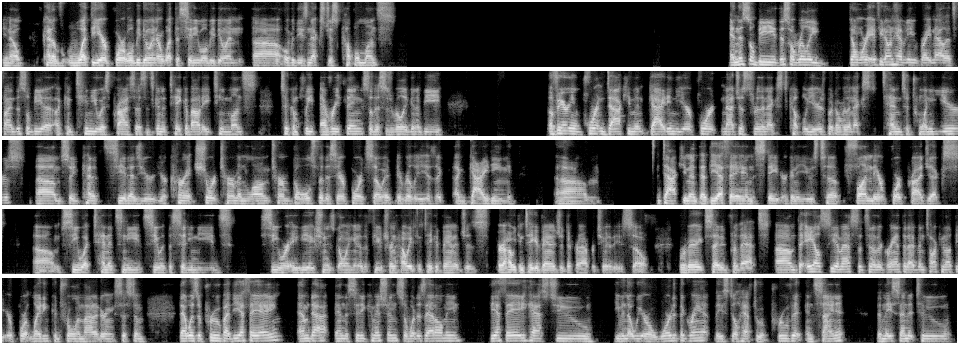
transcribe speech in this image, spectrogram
you know kind of what the airport will be doing or what the city will be doing uh, over these next just couple months and this will be this will really don't worry if you don't have any right now that's fine this will be a, a continuous process it's going to take about 18 months to complete everything so this is really going to be a very important document guiding the airport, not just for the next couple years, but over the next 10 to 20 years. Um, so you kind of see it as your your current short-term and long-term goals for this airport. So it, it really is a, a guiding um, document that the FAA and the state are going to use to fund airport projects, um, see what tenants need, see what the city needs, see where aviation is going into the future and how we can take advantages or how we can take advantage of different opportunities. So we're very excited for that. Um, the ALCMS, that's another grant that I've been talking about, the Airport Lighting Control and Monitoring System that was approved by the FAA, MDOT, and the City Commission. So what does that all mean? The FAA has to, even though we are awarded the grant, they still have to approve it and sign it. Then they send it to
